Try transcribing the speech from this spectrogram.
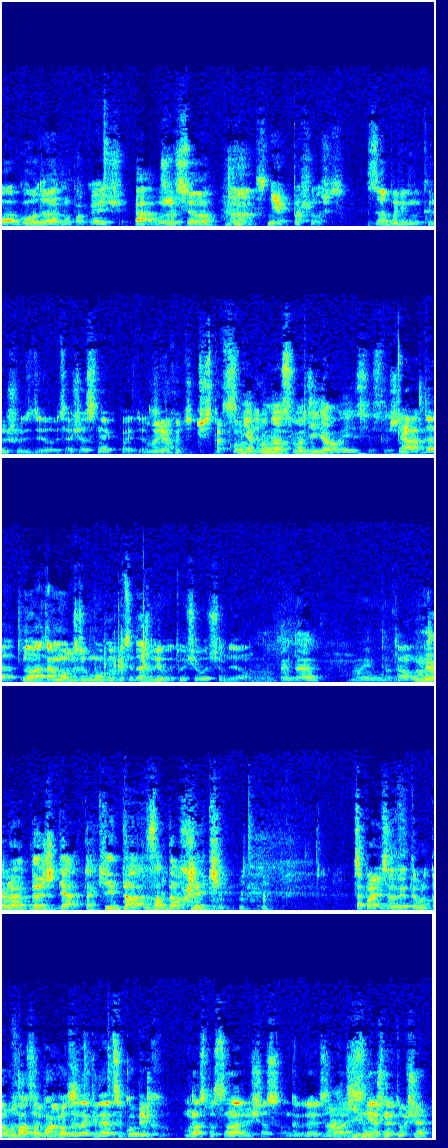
Погода, ну пока еще. А, уже все. Снег пошел сейчас. Забыли мы крышу сделать, а сейчас снег пойдет. Ну, я хоть и чистокол. Снег у нас в одеяло есть, если что. А, да. Ну а там могут, могут быть и дождливые тучи, вот в чем дело. Ну, тогда мы Тогда умерли от дождя. Такие да, задохлики. С пальцем закрытым ртом. Фаза погоды, да, кидается кубик. У нас по сценарию сейчас э, снежные тучи.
